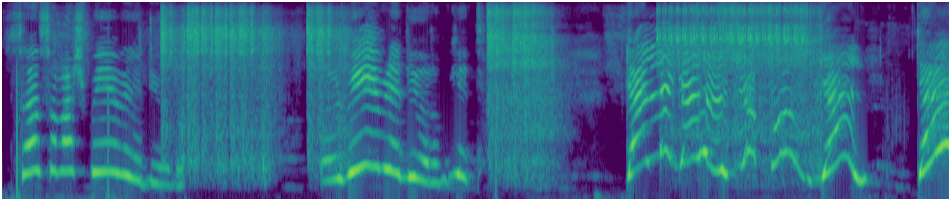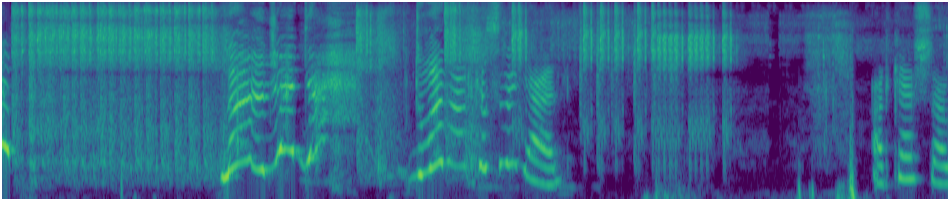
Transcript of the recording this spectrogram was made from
Sen savaşmayı emrediyorum. Ölmeyi emrediyorum git. Gel la gel öleceğim lan gel. Gel. La öleceğim gel. Duvarın arkasına gel. Arkadaşlar.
